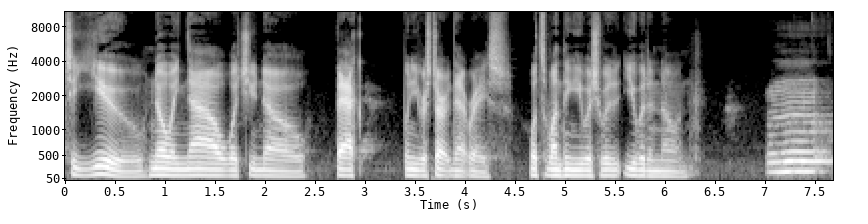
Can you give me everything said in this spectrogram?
to you, knowing now what you know back when you were starting that race? What's one thing you wish would, you would have known? Mm,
